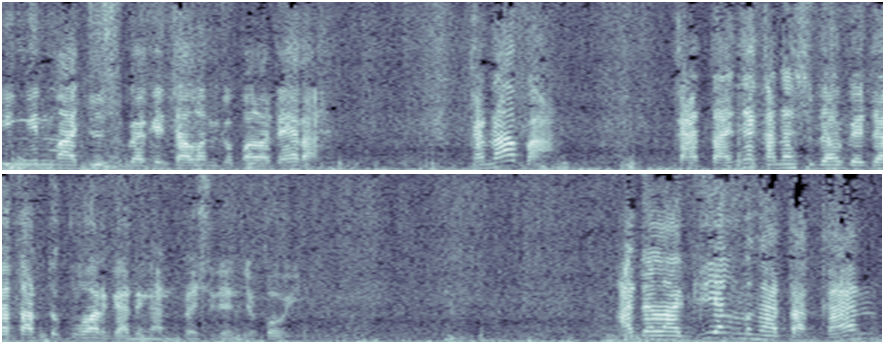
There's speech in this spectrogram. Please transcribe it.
ingin maju sebagai calon kepala daerah. Kenapa? katanya karena sudah beda kartu keluarga dengan Presiden Jokowi. Ada lagi yang mengatakan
